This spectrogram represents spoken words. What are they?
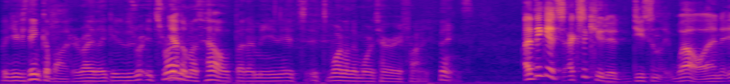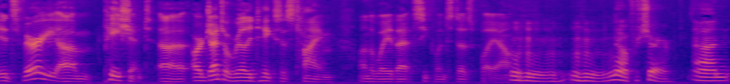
Like if you think about it, right? Like it was, it's random as hell, but I mean, it's it's one of the more terrifying things. I think it's executed decently well, and it's very um, patient. Uh, Argento really takes his time on the way that sequence does play out. hmm No, for sure. And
